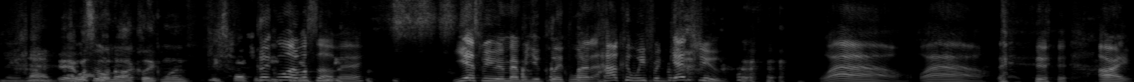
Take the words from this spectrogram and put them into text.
mean, yeah, what's going on? Uh, Click one. Click one. What's up, man? Yes, we remember you. Click one. How can we forget you? Wow. Wow. All right.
